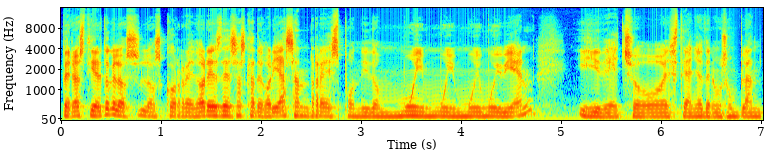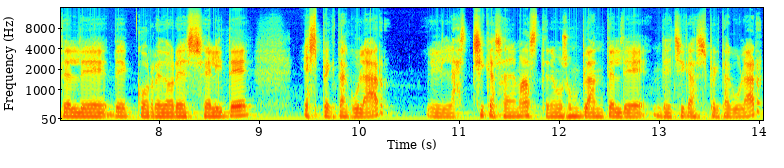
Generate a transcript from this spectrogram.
pero es cierto que los, los, corredores de esas categorías han respondido muy, muy, muy, muy bien. Y de hecho, este año tenemos un plantel de, de corredores élite espectacular. Eh, las chicas, además, tenemos un plantel de, de chicas espectacular.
